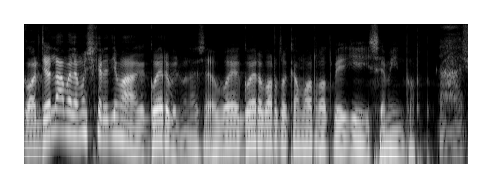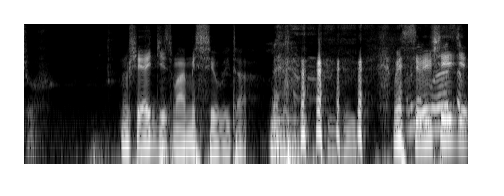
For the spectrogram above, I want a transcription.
جوارديولا عمل المشكلة دي مع أجويرو بالمناسبة. أجويرو برضه كم مرات بيجي سمين برضه. آه شوف. يمشي يأجز مع ميسي وبتاع ميسي بيمشي يجي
